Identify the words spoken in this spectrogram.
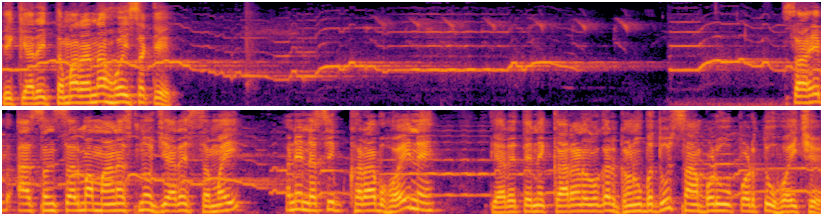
તે ક્યારેય તમારા ના હોઈ શકે. સાહેબ, આ સંસારમાં માણસનો જ્યારે સમય અને નસીબ ખરાબ હોય ને, ત્યારે તેને કારણ વગર ઘણું બધું સાંભળવું પડતું હોય છે.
